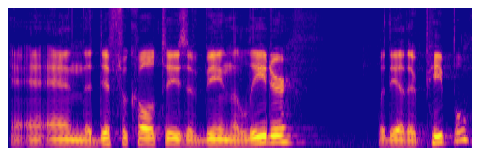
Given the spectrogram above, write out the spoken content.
and the difficulties of being the leader with the other people,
